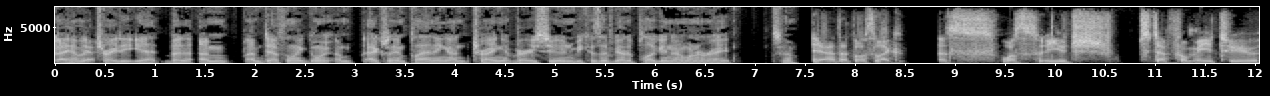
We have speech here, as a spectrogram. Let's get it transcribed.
I haven't yeah. tried it yet, but I'm I'm definitely going. I'm actually I'm planning on trying it very soon because I've got a plugin I want to write. So yeah, that was like that was a huge step for me to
